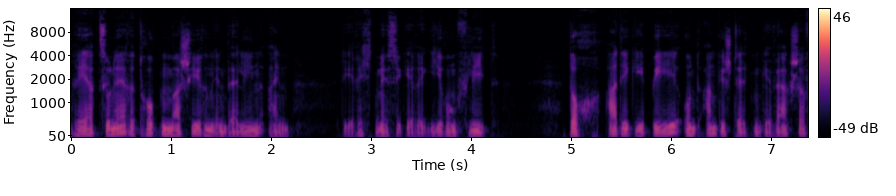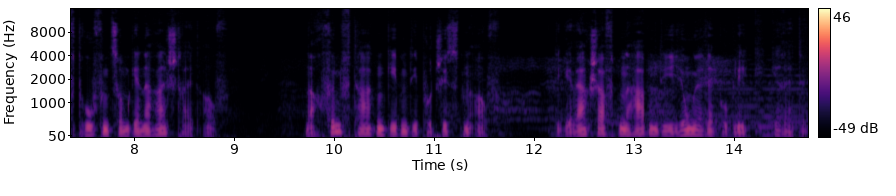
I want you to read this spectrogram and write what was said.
Reaktionäre Truppen marschieren in Berlin ein, die rechtmäßige Regierung flieht. Doch ADGB und Angestelltengewerkschaft rufen zum Generalstreik auf. Nach fünf Tagen geben die Putschisten auf. Die Gewerkschaften haben die junge Republik gerettet.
